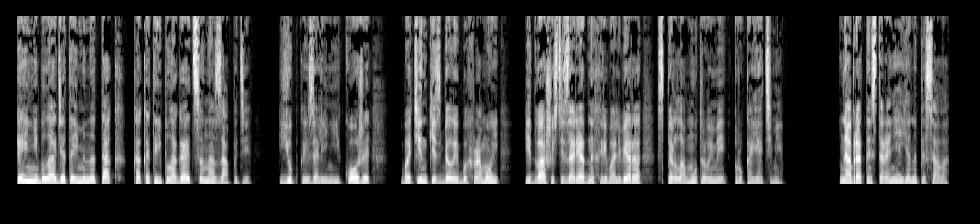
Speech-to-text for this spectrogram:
Энни была одета именно так, как это и полагается на Западе. Юбка из оленей кожи, ботинки с белой бахромой и два шестизарядных револьвера с перламутровыми рукоятями. На обратной стороне я написала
